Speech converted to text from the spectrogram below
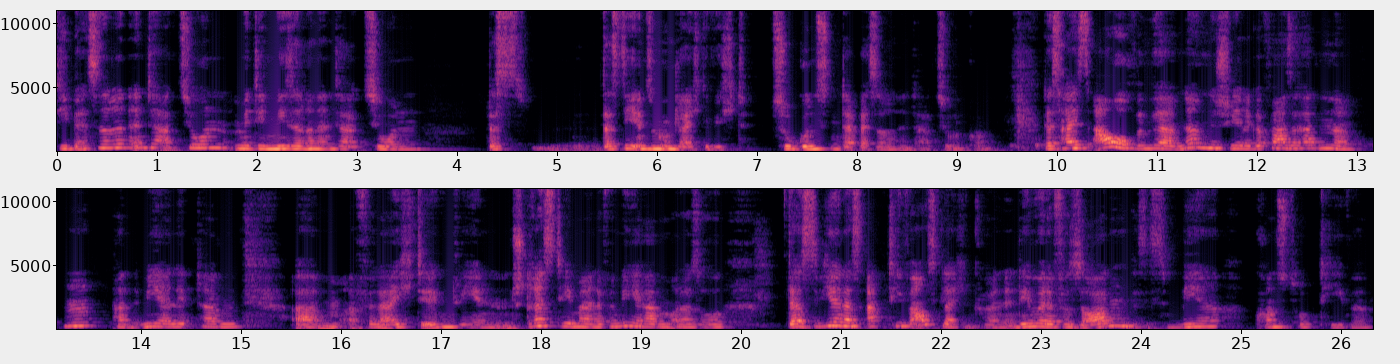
die besseren Interaktionen mit den mieseren Interaktionen, dass, dass die in so ein Ungleichgewicht zugunsten der besseren Interaktionen kommen. Das heißt auch, wenn wir ne, eine schwierige Phase hatten, eine hm, Pandemie erlebt haben, ähm, vielleicht irgendwie ein Stressthema in der Familie haben oder so, dass wir das aktiv ausgleichen können, indem wir dafür sorgen, dass es mehr konstruktive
